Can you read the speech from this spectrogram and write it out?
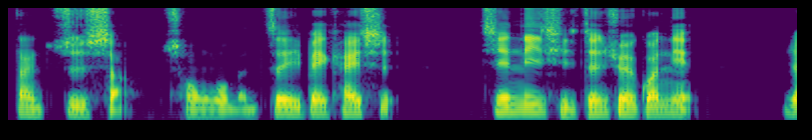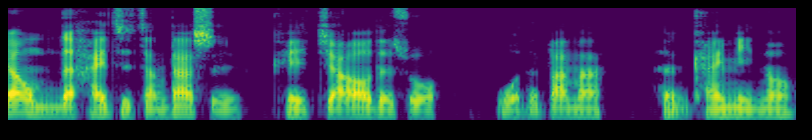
但至少从我们这一辈开始，建立起正确的观念，让我们的孩子长大时可以骄傲地说：“我的爸妈很开明哦。”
